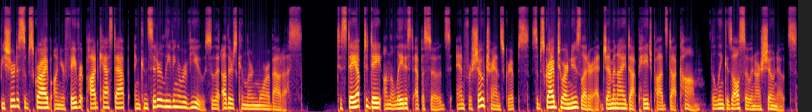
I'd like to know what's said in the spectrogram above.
be sure to subscribe on your favorite podcast app and consider leaving a review so that others can learn more about us. To stay up to date on the latest episodes and for show transcripts, subscribe to our newsletter at gemini.pagepods.com. The link is also in our show notes.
